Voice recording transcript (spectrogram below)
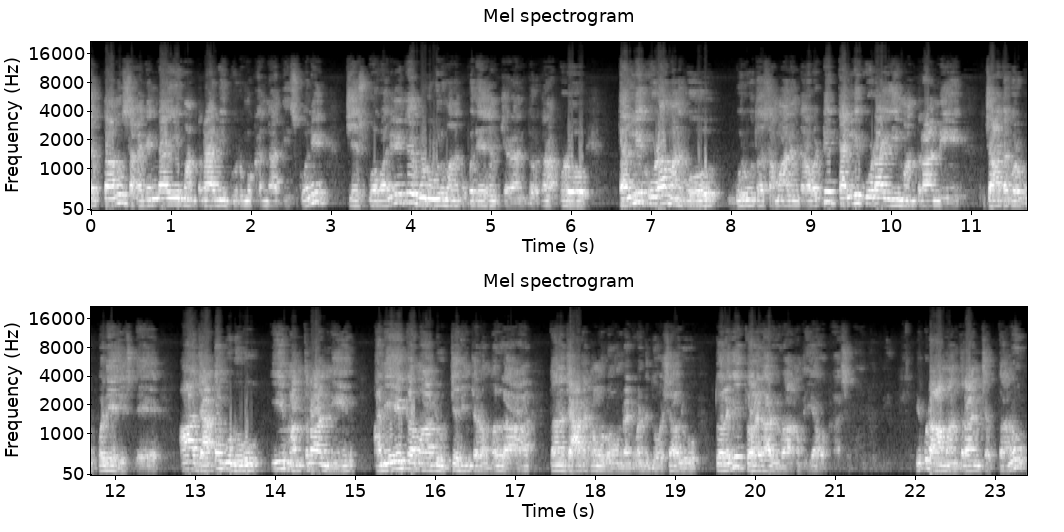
చెప్తాను. సహజంగా ఈ మంత్రాన్ని గురుముఖంగా తీసుకొని చేసుకోవాలి. అయితే గురువులు మనకు ఉపదేశం చేయడానికి దొరకనప్పుడు తల్లి కూడా మనకు గురువుతో సమానం కాబట్టి తల్లి కూడా ఈ మంత్రాన్ని జాతకులకు ఉపదేశిస్తే ఆ జాతకుడు ఈ మంత్రాన్ని అనేక మార్లు ఉచ్చరించడం వల్ల తన జాతకంలో ఉన్నటువంటి దోషాలు తొలగి త్వరగా వివాహం అయ్యే అవకాశం ఉంటుంది. ఇప్పుడు ఆ మంత్రాన్ని చెప్తాను.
